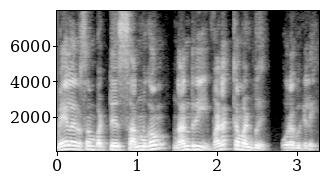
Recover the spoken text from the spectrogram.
மேலரசம்பட்டு சண்முகம். நன்றி வணக்கம் அன்பு உறவுகளே.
